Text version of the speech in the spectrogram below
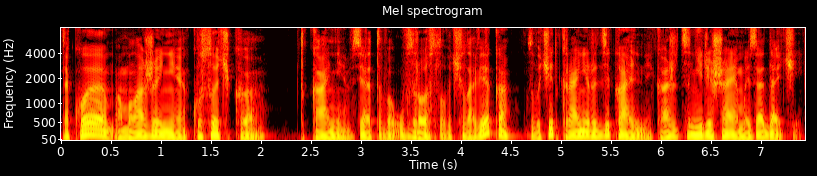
Такое омоложение кусочка ткани, взятого у взрослого человека, звучит крайне радикально и кажется нерешаемой задачей,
